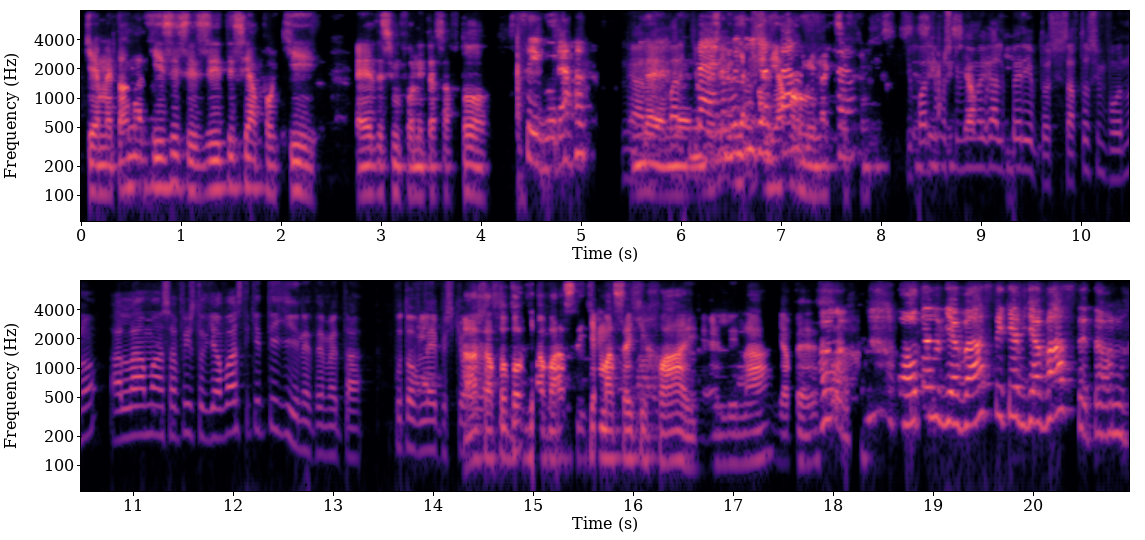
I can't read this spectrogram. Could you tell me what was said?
και μετά να αρχίσει η συζήτηση από εκεί. Ε, δεν συμφωνείτε σε αυτό; Σίγουρα. ναι, αλλά υπάρχει και ναι, μια- είναι νομίζω μια για καλή εσάς, αφορμή να ε, ξεκινήσεις. η Υπάρχει όμως και συζήτηση μια από μεγάλη εκεί. περίπτωση. Σε αυτό συμφωνώ, αλλά άμα σε αφήσει το διαβάστηκε, τι γίνεται μετά; Που το βλέπεις κιόλας. Αχ, αυτό το διαβάστηκε, μας έχει φάει. Ελίνα, για πες. Όταν διαβάστηκε, διαβάστε τον.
